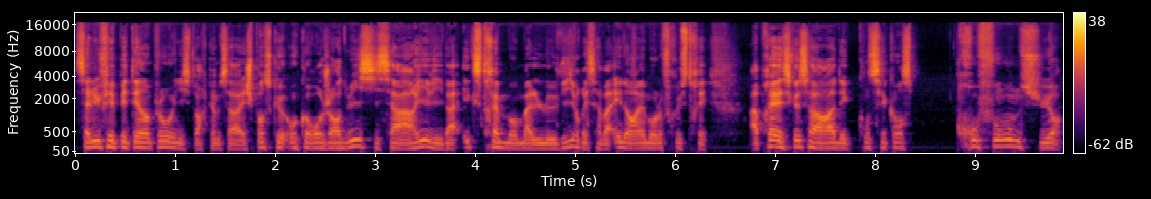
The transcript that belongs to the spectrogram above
ça lui fait péter un plomb une histoire comme ça. Et je pense que encore aujourd'hui, si ça arrive, il va extrêmement mal le vivre et ça va énormément le frustrer. Après, est-ce que ça aura des conséquences profondes sur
